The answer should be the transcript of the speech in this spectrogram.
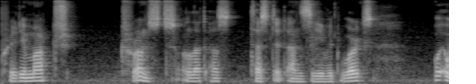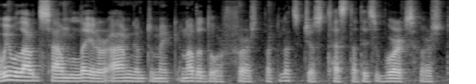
pretty much trunced. Let us test it and see if it works. We will add sound later. I'm going to make another door first, but let's just test that this works first.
